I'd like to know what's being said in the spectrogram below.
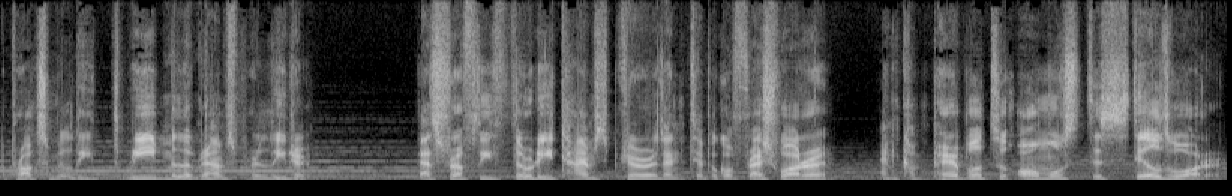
approximately 3 milligrams per liter. That's roughly 30 times purer than typical freshwater and comparable to almost distilled water.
